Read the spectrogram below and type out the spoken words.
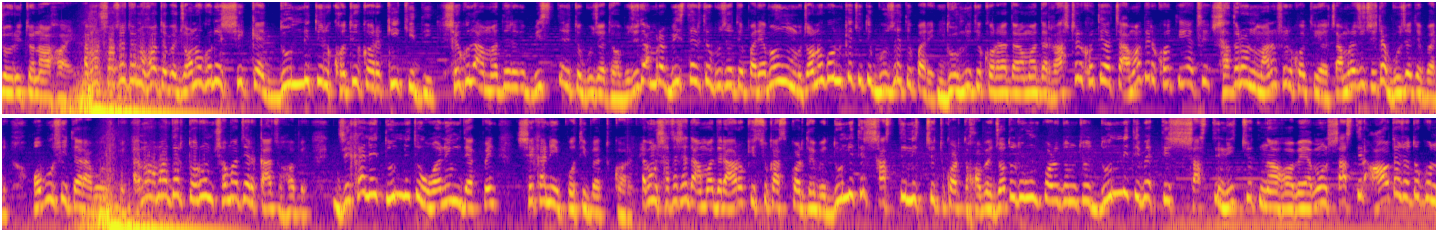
জড়িত না হয়। এবং সচেতন হতে হবে, জনগণের শিক্ষায় দুর্নীতির ক্ষতি করে কি কি দিক, সেগুলো আমাদেরকে বিস্তারিত বুঝাতে হবে। যদি আমরা বিস্তারিত বুঝাতে পারি এবং জনগণকে যদি বুঝাতে পারি, দুর্নীতি করার দ্বারা আমাদের রাষ্ট্রের ক্ষতি আছে, আমাদের ক্ষতি আছে, সাধারণ মানুষের ক্ষতি আছে, আমরা যদি সেটা বুঝাতে পারি, অবশ্যই তারা বলবে। এবং আমাদের তরুণ সমাজের কাজ হবে, যেখানে দুর্নীতি অনিয়ম দেখবেন, সেখানেই প্রতিবাদ করে এবং সাথে সাথে আমাদের আরও কিছু কাজ করতে হবে, দুর্নীতির শাস্তি নিশ্চিত করতে হবে। যতদিন পর্যন্ত দুর্নীতি ব্যক্তির শাস্তি নিশ্চিত না হবে এবং শাস্তির আওতা যতক্ষণ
